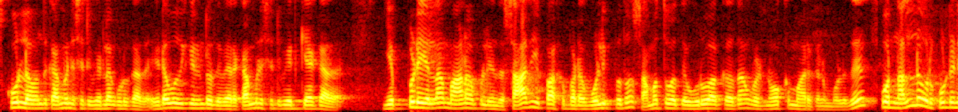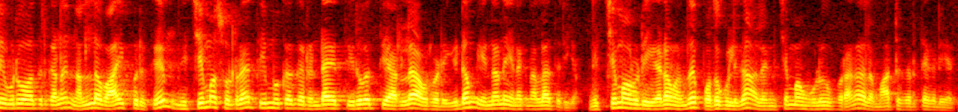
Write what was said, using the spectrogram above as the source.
ஸ்கூலில் வந்து கம்யூனிஸ்ட் சர்டிஃபிகேட்லாம் கொடுக்காது. இடஒதுக்கீடுன்றது வேறு கம்யூனிஸ்ட் சர்டிஃபிகேட் கேட்காது. எப்படியெல்லாம் மாணவ பிள்ளை இந்த சாதி பாகுபாடை ஒழிப்பதும் சமத்துவத்தை உருவாக்குறது தான் உங்களோட நோக்கமாக இருக்கணும் பொழுது ஒரு நல்ல ஒரு கூட்டணி உருவாவதற்கான நல்ல வாய்ப்பு இருக்குது நிச்சயமாக சொல்கிறேன் திமுக ரெண்டாயிரத்தி இருபத்தி ஆறில் அவருடைய இடம் என்னன்னு எனக்கு நல்லா தெரியும். நிச்சயமாக அவருடைய இடம் வந்து புதக்குழி தான். அதில் நிச்சயமாக அவங்க உழுக போகிறாங்க அதில் மாற்று கருத்தே கிடையாது.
